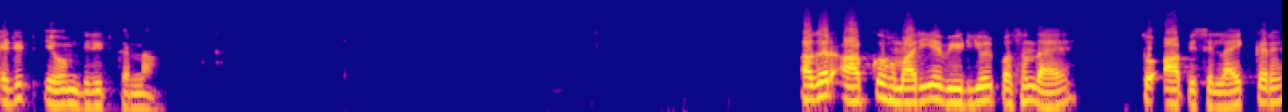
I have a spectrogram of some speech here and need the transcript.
एडिट एवं डिलीट करना। अगर आपको हमारी ये वीडियो पसंद आए तो आप इसे लाइक करें।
